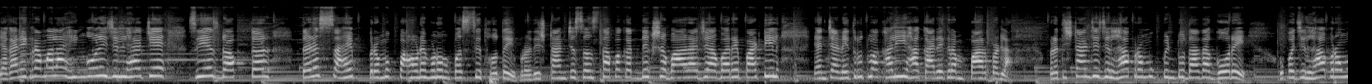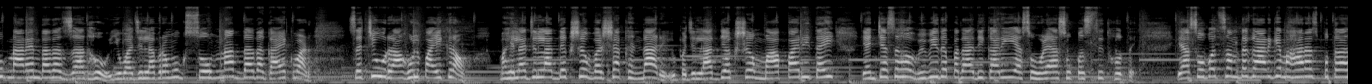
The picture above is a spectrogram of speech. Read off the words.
या कार्यक्रमाला हिंगोली जिल्ह्याचे सी एस डॉक्टर तडस साहेब प्रमुख पाहुणे म्हणून उपस्थित होते. प्रतिष्ठानचे संस्थापक अध्यक्ष बाळाजी आबारे पाटील यांच्या नेतृत्वाखाली हा कार्यक्रम पार पडला. प्रतिष्ठानचे जिल्हा प्रमुख पिंटूदादा गोरे उपजिल्हा प्रमुख नारायणदादा जाधव युवा जिल्हा प्रमुख सोमनाथ दादा गायकवाड सचिव राहुल पाईकराव महिला जिल्हाध्यक्ष वर्षा खंडारे उपजिल्हाध्यक्ष मापारीताई यांच्यासह विविध पदाधिकारी या सोहळ्यास उपस्थित होते. या सो सोबत संत गाडगे महाराज पुतळा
